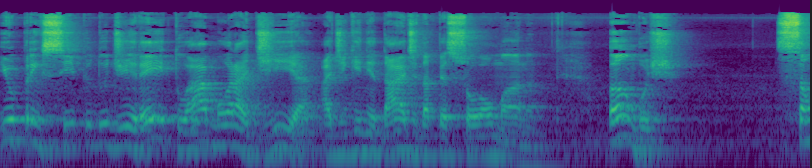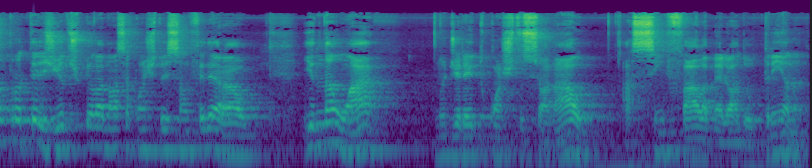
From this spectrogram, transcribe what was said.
e o princípio do direito à moradia, à dignidade da pessoa humana. Ambos são protegidos pela nossa Constituição Federal. E não há no direito constitucional, assim fala a melhor doutrina,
